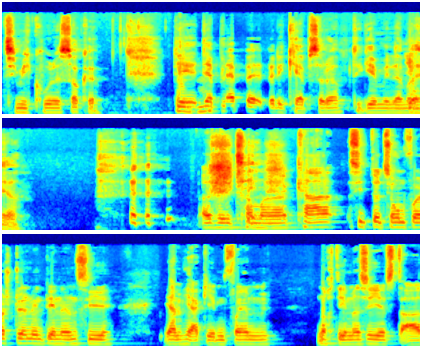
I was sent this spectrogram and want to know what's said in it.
Ziemlich coole Socke. Die, Mhm. Der bleibt bei, bei den Caps, oder? Die geben ihn einmal Ja. her. Also ich kann mir keine Situation vorstellen, in denen sie ihm hergeben, vor allem nachdem er sich jetzt auch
